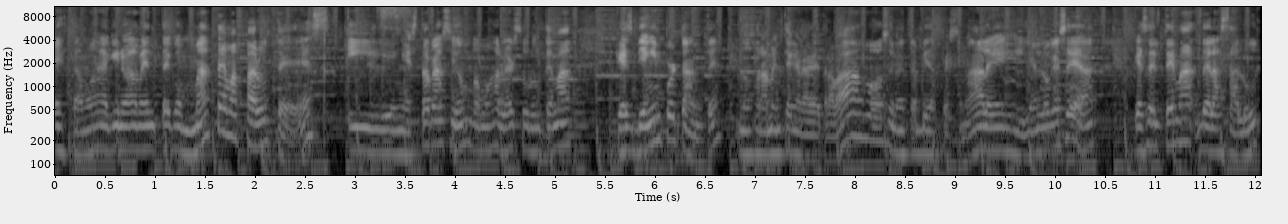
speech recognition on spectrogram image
Estamos aquí nuevamente con más temas para ustedes. Y en esta ocasión vamos a hablar sobre un tema que es bien importante, no solamente en el área de trabajo, sino en nuestras vidas personales y en lo que sea, que es el tema de la salud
